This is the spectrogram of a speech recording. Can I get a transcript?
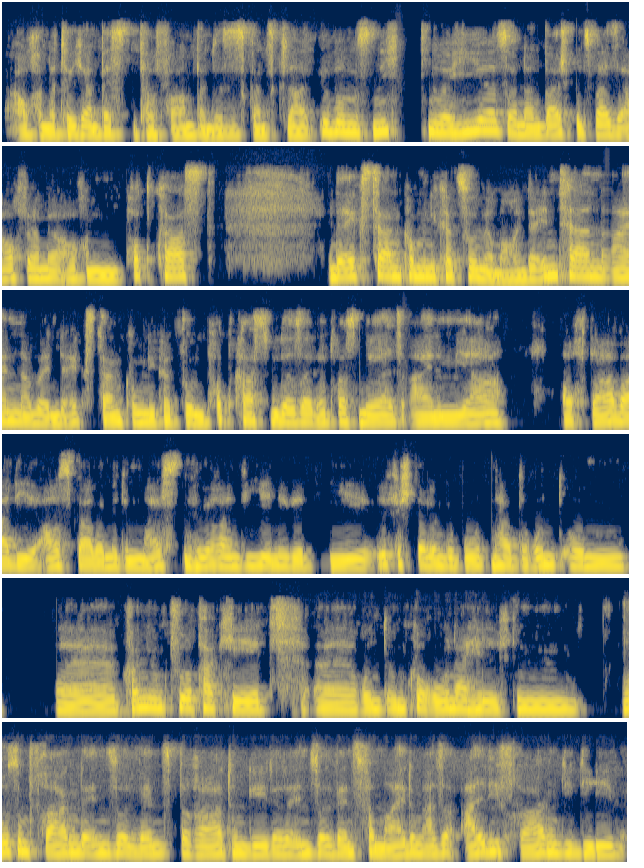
auch natürlich am besten performt. Und das ist ganz klar. Übrigens nicht nur hier, sondern beispielsweise auch, wir haben ja auch einen Podcast in der externen Kommunikation, wir haben auch in der internen einen, aber in der externen Kommunikation Podcast wieder seit etwas mehr als einem Jahr. Auch da war die Ausgabe mit den meisten Hörern diejenige, die Hilfestellung geboten hat rund um äh, Konjunkturpaket, äh, rund um Corona-Hilfen, wo es um Fragen der Insolvenzberatung geht oder Insolvenzvermeidung. Also all die Fragen, die die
